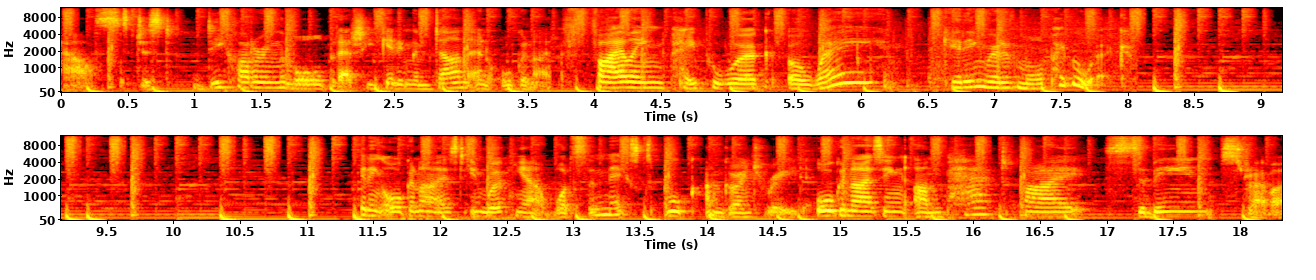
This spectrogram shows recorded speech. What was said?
house. Just decluttering them all, but actually getting them done and organized. Filing paperwork away, getting rid of more paperwork. Getting organized in working out what's the next book I'm going to read. Organizing Unpacked by Sabine Straber.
